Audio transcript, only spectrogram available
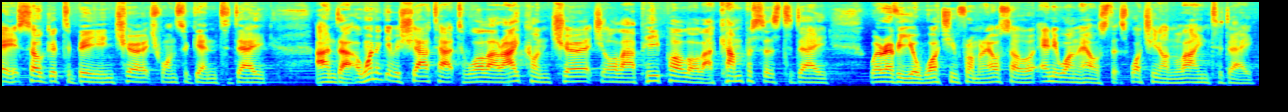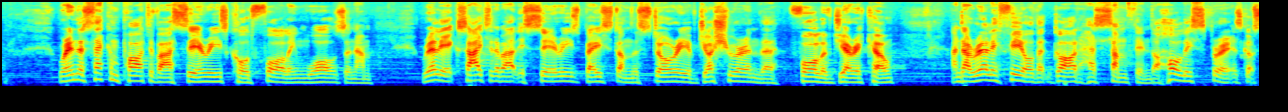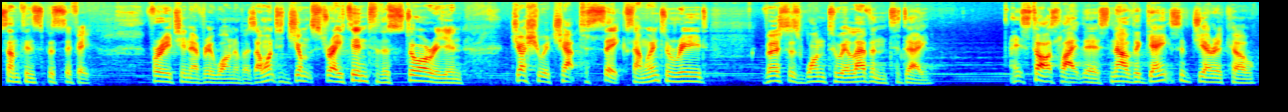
Hey, it's so good to be in church once again today. And uh, I want to give a shout out to all our Icon Church, all our people, all our campuses today, wherever you're watching from, and also anyone else that's watching online today. We're in the second part of our series called Falling Walls, and I'm really excited about this series based on the story of Joshua and the fall of Jericho. And I really feel that God has something, the Holy Spirit has got something specific for each and every one of us. I want to jump straight into the story in Joshua chapter 6. I'm going to read verses 1 to 11 today. It starts like this Now the gates of Jericho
